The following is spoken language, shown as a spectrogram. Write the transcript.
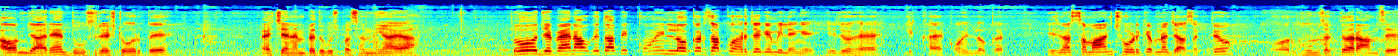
अब हम जा रहे हैं दूसरे स्टोर पे। एच एन एम पे तो कुछ पसंद नहीं आया। तो जापान आओगे तो आप ये कॉइन लॉकर्स आपको हर जगह मिलेंगे। ये जो है लिखा है कॉइन लॉकर इसमें आप सामान छोड़ के अपना जा सकते हो और घूम सकते हो आराम से।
